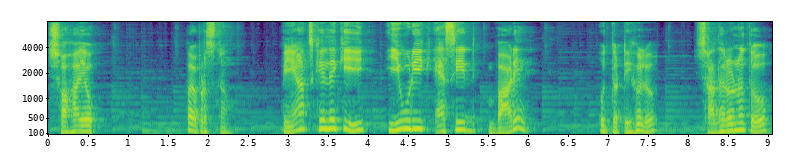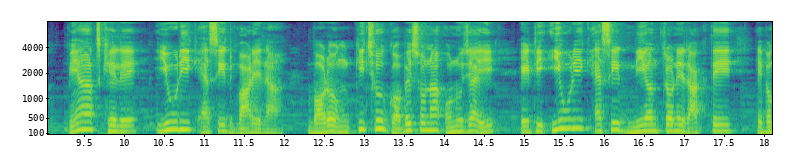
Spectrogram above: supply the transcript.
সহায়ক। প্রশ্ন, পেঁয়াজ খেলে কি ইউরিক অ্যাসিড বাড়ে? উত্তরটি হলো, সাধারণত পেঁয়াজ খেলে ইউরিক অ্যাসিড বাড়ে না, বরং কিছু গবেষণা অনুযায়ী এটি ইউরিক অ্যাসিড নিয়ন্ত্রণে রাখতে এবং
